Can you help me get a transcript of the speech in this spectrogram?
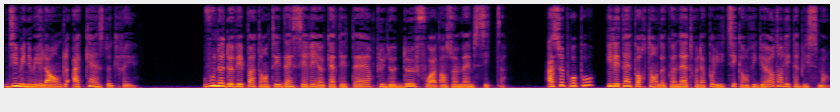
diminuez l'angle à 15 degrés. Vous ne devez pas tenter d'insérer un cathéter plus de deux fois dans un même site. À ce propos, il est important de connaître la politique en vigueur dans l'établissement.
